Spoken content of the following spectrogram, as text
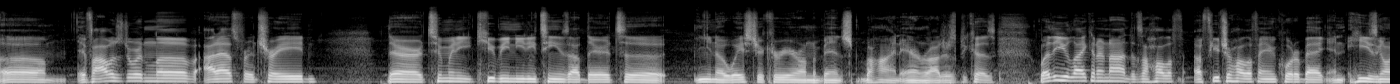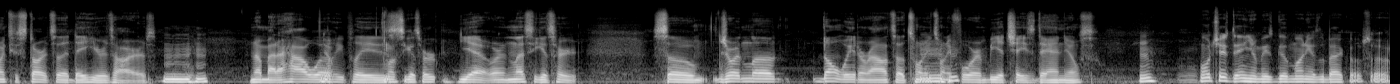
Um, if I was Jordan Love, I'd ask for a trade. There are too many QB needy teams out there to, you know, waste your career on the bench behind Aaron Rodgers because whether you like it or not, that's a Hall of a future Hall of Fame quarterback, and he's going to start to the day he retires, Mm-hmm. no matter how well Yep. he plays. Unless he gets hurt. yeah, or unless he gets hurt. So Jordan Love, don't wait around until 2024 and be a Chase Daniels. Hmm? Well, Chase Daniel makes good money as a backup, so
